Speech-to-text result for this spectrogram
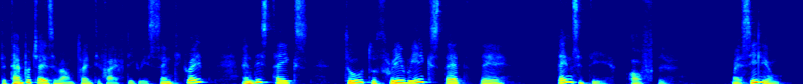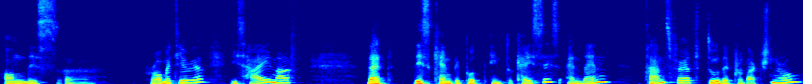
the temperature is around 25 degrees centigrade and this takes two to three weeks that the density of the mycelium on this uh, raw material is high enough that this can be put into cases and then transferred to the production room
